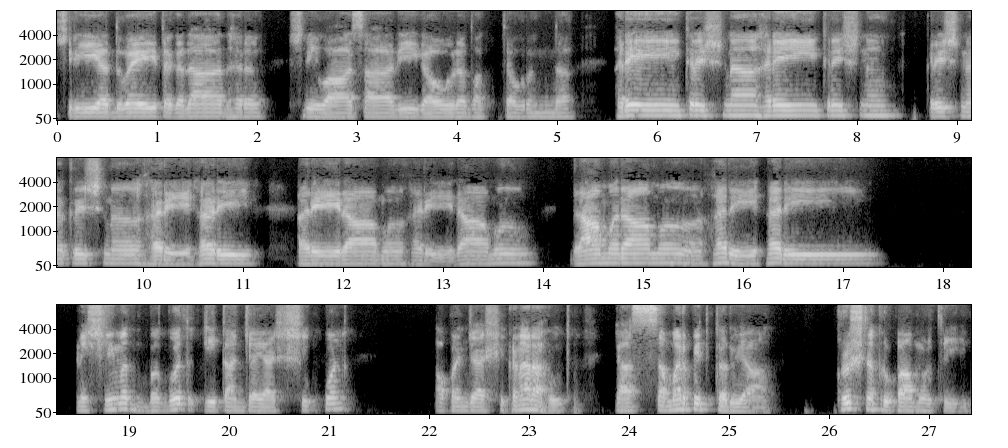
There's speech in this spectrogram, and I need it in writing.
श्री अद्वैत गदाधर श्रीवासादि गौर भक्त वृंद हरे कृष्ण हरे कृष्ण कृष्ण कृष्ण हरे हरे। हरे राम हरे राम राम राम हरे हरे। आणि श्रीमद भगवत गीतांच्या या शिकवण आपण ज्या शिकणार आहोत या समर्पित करूया. कृष्ण कृपामूर्ती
